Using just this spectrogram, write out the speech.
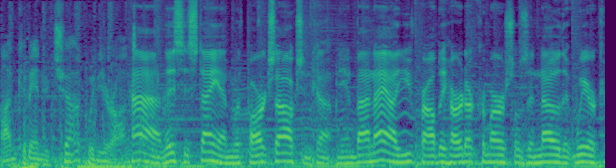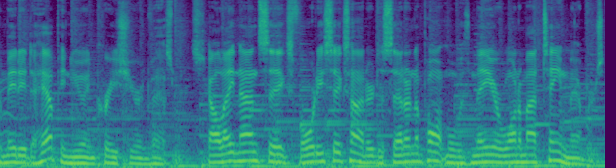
I'm Commander Chuck with your on Hi, this is Stan with Parks Auction Company, and by now you've probably heard our commercials and know that we are committed to helping you increase your investments. Call 896 4600 to set an appointment with me or one of my team members.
